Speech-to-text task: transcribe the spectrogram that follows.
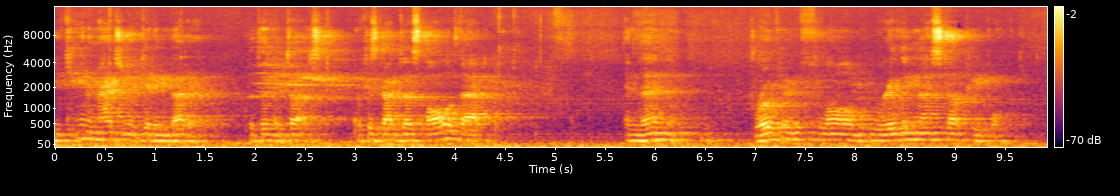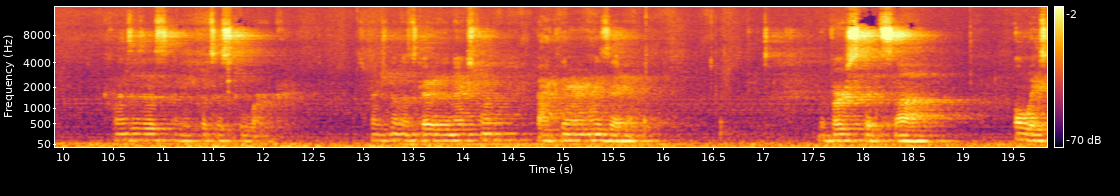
You can't imagine it getting better, but then it does. Because God does all of that, and then broken, flawed, really messed up people cleanses us and He puts us to work. So Benjamin, let's go to the next one. Back there in Isaiah. The verse that's uh, always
